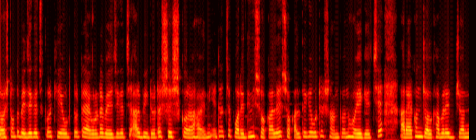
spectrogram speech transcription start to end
দশটা মতো বেজে গেছে। তো খেয়ে উঠতে উঠতে এগারোটা বেজে গেছে আর ভিডিওটা শেষ করা হয়নি। এটা হচ্ছে পরের দিন সকালে। সকাল থেকে উঠে সান্ত্বন হয়ে গেছে আর এখন জলখাবারের জন্য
